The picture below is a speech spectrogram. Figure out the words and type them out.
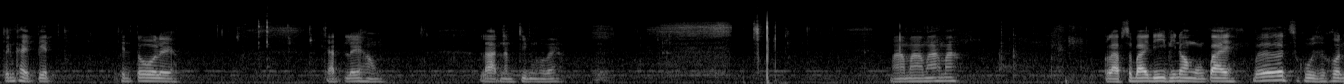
เป็นไข่เป็ด เป็นโตเลย จัดเลยครับราดน้ำจิ้มเข้าไป มามามามา กลับสบายดีพี่น้องของไป เบิร์ดสุขุสุคน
